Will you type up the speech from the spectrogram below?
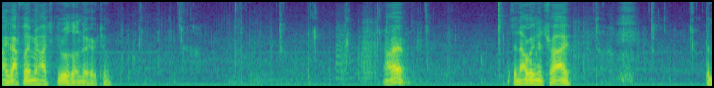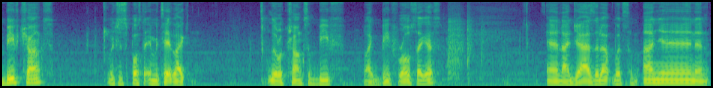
I got flaming hot Cheetos under here too. All right. So now we're gonna try the beef chunks, which is supposed to imitate like little chunks of beef, like beef roast, I guess. And I jazzed it up with some onion and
